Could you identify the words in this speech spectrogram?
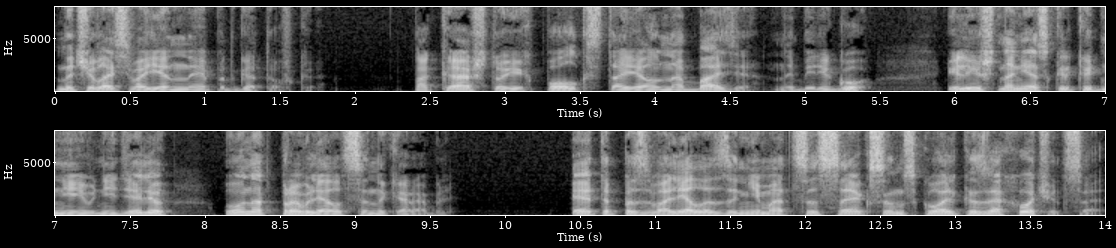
началась военная подготовка. Пока что их полк стоял на базе, на берегу, и лишь на несколько дней в неделю он отправлялся на корабль. Это позволяло заниматься сексом сколько захочется,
